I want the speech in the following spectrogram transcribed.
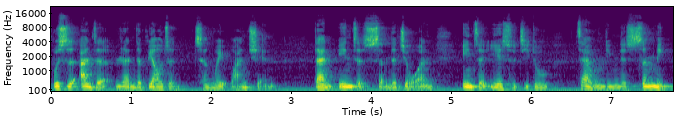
不是按着人的标准成为完全，但因着神的救恩，因着耶稣基督在我们里面的生命，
